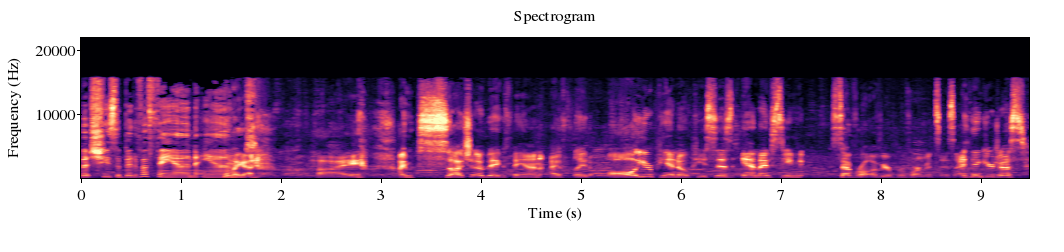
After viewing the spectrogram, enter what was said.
But she's a bit of a fan, and. Oh my god. Hi. I'm such a big fan. I've played all your piano pieces and I've seen several of your performances. I think you're just,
